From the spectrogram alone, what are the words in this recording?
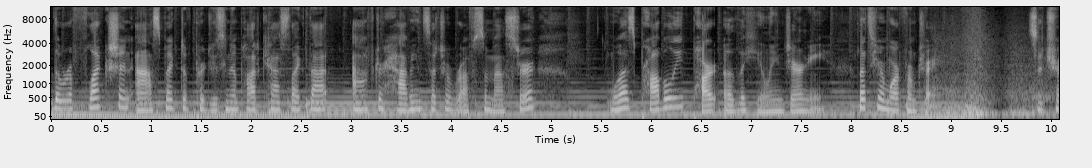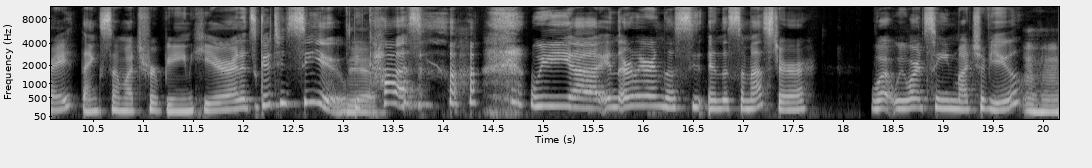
the reflection aspect of producing a podcast like that after having such a rough semester was probably part of the healing journey. Let's hear more from Trey. So Trey, thanks so much for being here, and it's good to see you Yeah. because we uh, in the, earlier in the in the semester, what we weren't seeing much of you. Mm-hmm.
